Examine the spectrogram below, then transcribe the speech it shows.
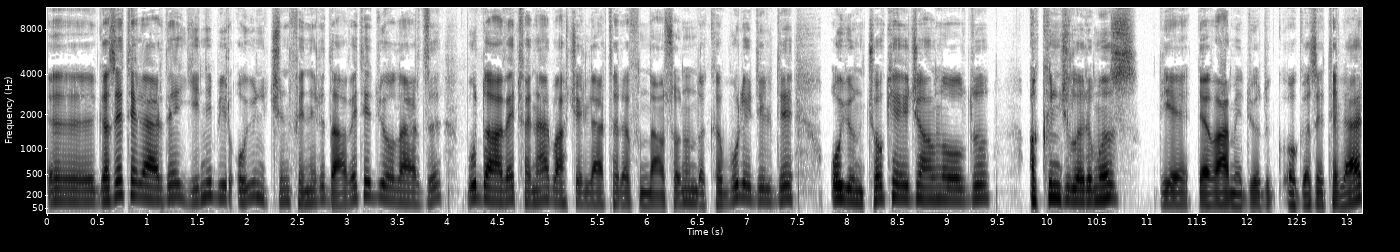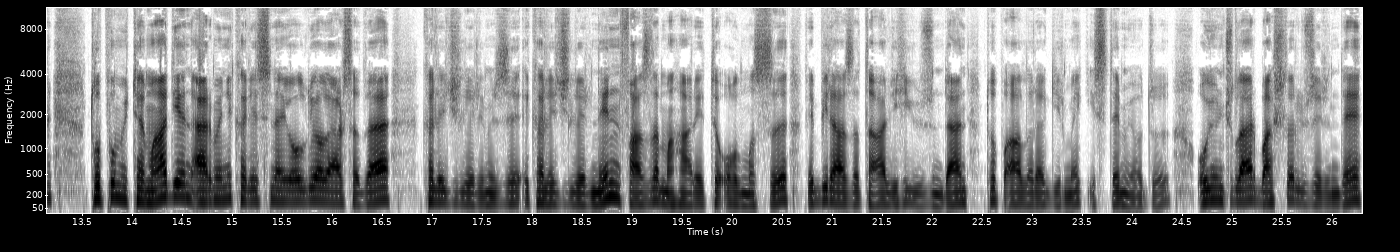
e, gazetelerde yeni bir oyun için Fener'i davet ediyorlardı. Bu davet Fenerbahçeliler tarafından sonunda kabul edildi. Oyun çok heyecanlı oldu. Akıncılarımız diye devam ediyordu o gazeteler. Topu mütemadiyen Ermeni kalesine yolluyorlarsa da kalecilerimizi kalecilerinin fazla mahareti olması ve biraz da talihi yüzünden top ağlara girmek istemiyordu. Oyuncular başlar üzerinde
